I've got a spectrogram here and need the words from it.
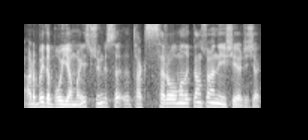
Arabayı da boyayamayız çünkü sa- taksi sarı olmadıktan sonra ne işe yarayacak?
